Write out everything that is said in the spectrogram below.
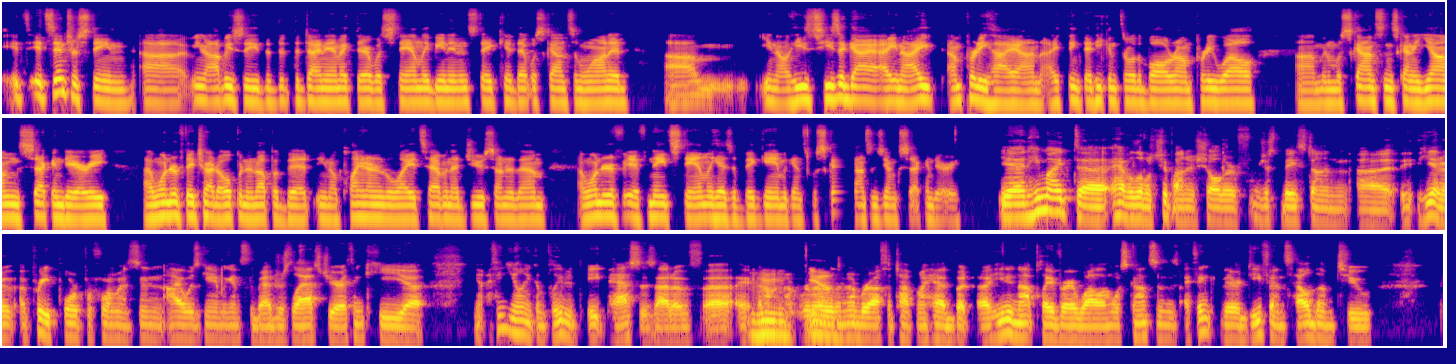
it's it's interesting. Uh, you know, obviously the, the, the dynamic there with Stanley being an in-state kid that Wisconsin wanted. Um, you know, he's he's a guy I you know I I'm pretty high on. I think that he can throw the ball around pretty well. Um, and Wisconsin's kind of young secondary. I wonder if they try to open it up a bit, you know, playing under the lights, having that juice under them. I wonder if, if Nate Stanley has a big game against Wisconsin's young secondary. Yeah, and he might uh, have a little chip on his shoulder just based on uh, he had a, a, pretty poor performance in Iowa's game against the Badgers last year. I think he, uh, you know, I think he only completed eight passes out of uh, I, mm, I, don't mm-hmm. remember yeah. the number off the top of my head, but uh, he did not play very well. And Wisconsin's, I think their defense held them to,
